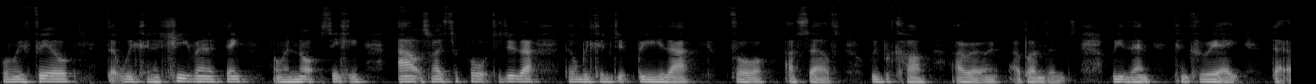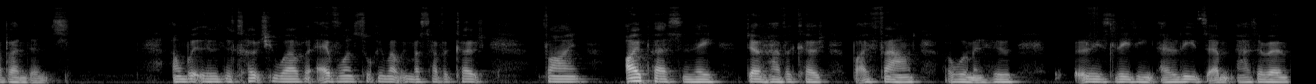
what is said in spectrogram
When we feel that we can achieve anything and we're not seeking outside support to do that, then we can do, be that for ourselves. We become our own abundance. We then can create that abundance and within the coaching world where everyone's talking about we must have a coach, fine. I personally don't have a coach, but I found a woman who is leading, uh, leads, um, has her own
